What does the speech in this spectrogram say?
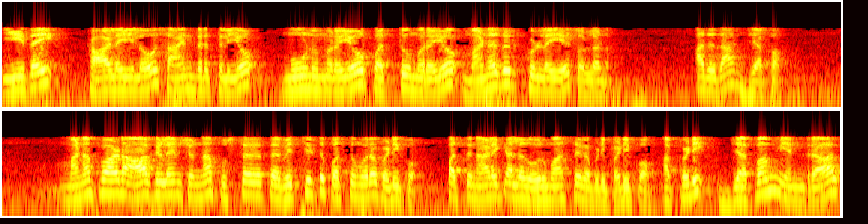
இதை காலையிலோ சாயந்தரத்திலேயோ மூணு முறையோ பத்து முறையோ மனதிற்குள்ளேயே சொல்லணும். அதுதான் ஜபம். மனப்பாடம் ஆகலைன்னு சொன்னா புஸ்தகத்தை வச்சுட்டு பத்து முறை படிப்போம். பத்து நாளைக்கு அல்லது ஒரு மாசத்துக்கு அப்படி படிப்போம். அப்படி ஜபம் என்றால்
